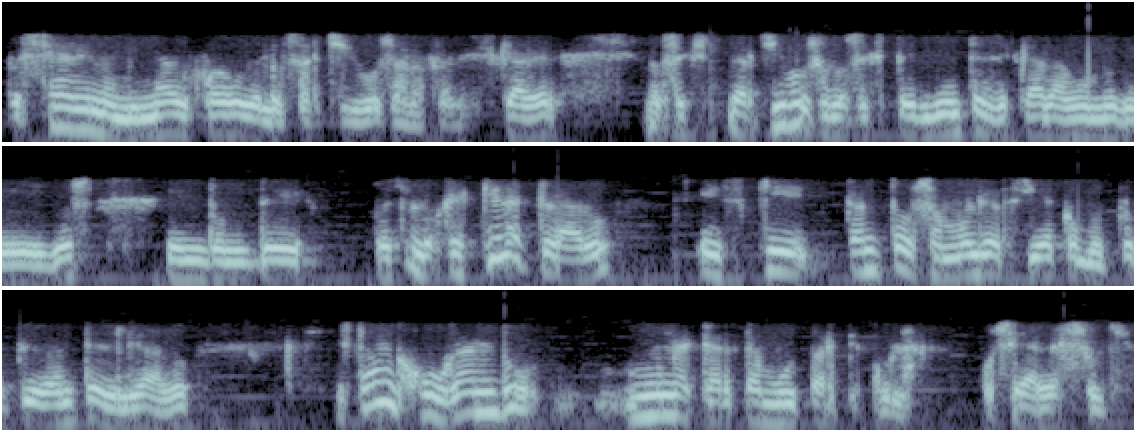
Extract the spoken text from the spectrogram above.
pues, se ha denominado el juego de los archivos a la Francisca. Ver, los archivos o los expedientes de cada uno de ellos, en donde pues lo que queda claro es que tanto Samuel García como el propio Dante Delgado estaban jugando una carta muy particular, o sea, la suya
